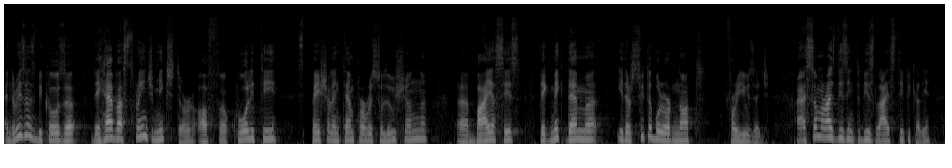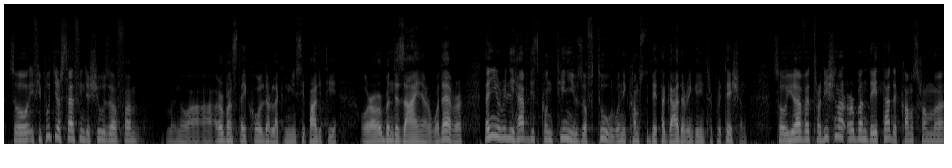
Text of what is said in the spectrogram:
And the reason is because uh, they have a strange mixture of uh, quality, spatial and temporal resolution, uh, biases that make them uh, either suitable or not for usage. I summarize this into these slides typically. So if you put yourself in the shoes of um, you know, a, a urban stakeholder like the municipality or an urban designer or whatever, then you really have this continuous of tool when it comes to data gathering and interpretation. So you have a traditional urban data that comes from uh,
